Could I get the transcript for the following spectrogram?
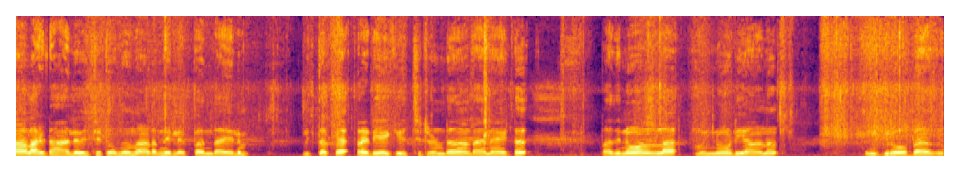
നാളായിട്ട് ആലോചിച്ചിട്ടൊന്നും നടന്നില്ല. ഇപ്പോൾ എന്തായാലും വിത്തൊക്കെ റെഡിയാക്കി വെച്ചിട്ടുണ്ട് നടാനായിട്ട്. അപ്പം അതിനോടുള്ള മുന്നോടിയാണ് ഈ ഗ്രോ ബാഗ്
